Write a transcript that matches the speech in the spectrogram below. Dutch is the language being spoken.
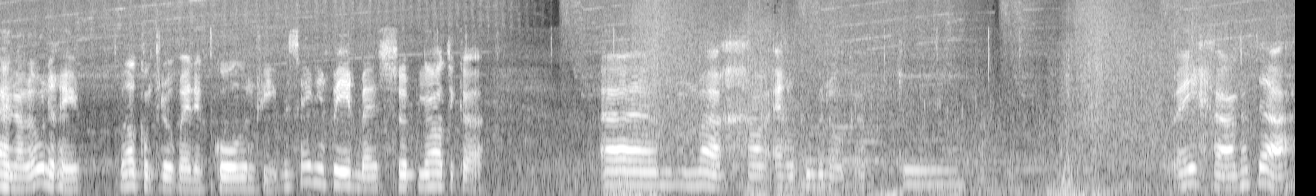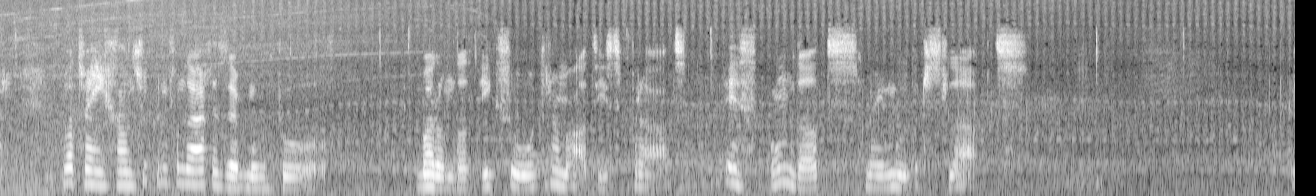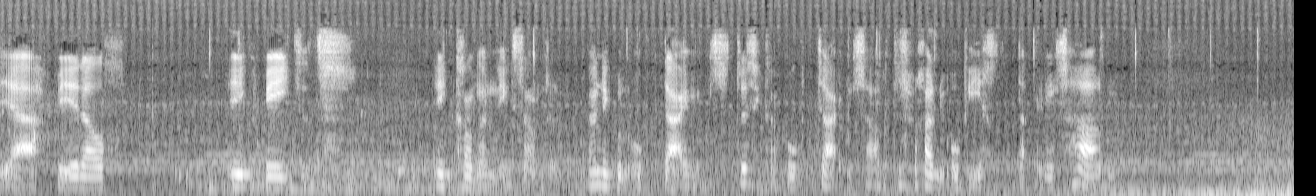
En hallo iedereen, welkom terug bij de Golden V. We zijn hier weer bij Subnautica. En waar gaan we eigenlijk over ook toe? Wij gaan naar daar. Wat wij gaan zoeken vandaag is de Moonpool. Waarom dat ik zo dramatisch praat, is omdat mijn moeder slaapt. Ja, weer al. Ik weet het. Ik kan er niks aan doen. En ik wil ook diamonds. Dus ik kan ook diamonds halen. Dus we gaan nu ook eerst diamonds halen.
